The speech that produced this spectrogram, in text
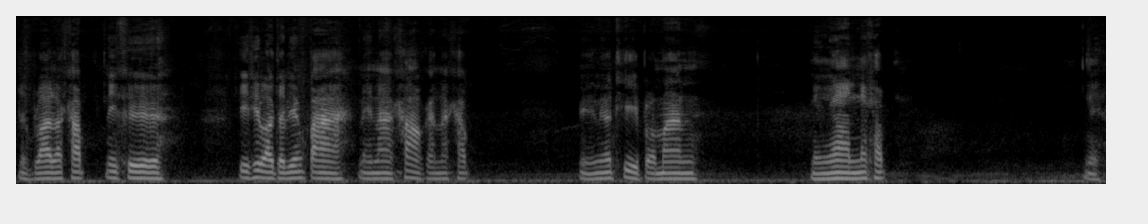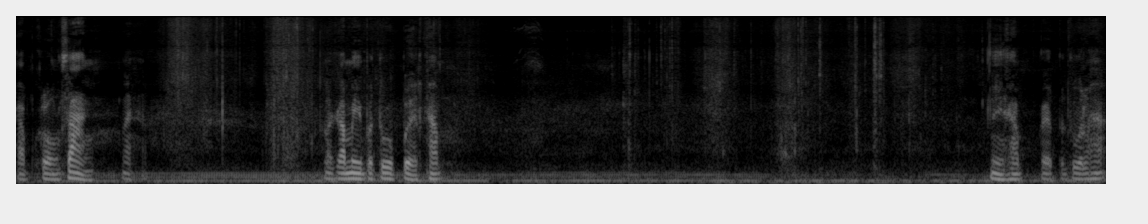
เรียบร้อยแล้วครับ นี่คือ ที่ที่เราจะเลี้ยงปลาในนาข้าวกันนะครับ มีเนื้อที่ประมาณหนึ่งงานนะครับ นี่ครับโครงสร้างนะครับ แล้วก็มีประตูเปิดครับ นี่ครับ เปิดประตูแล้วฮะ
